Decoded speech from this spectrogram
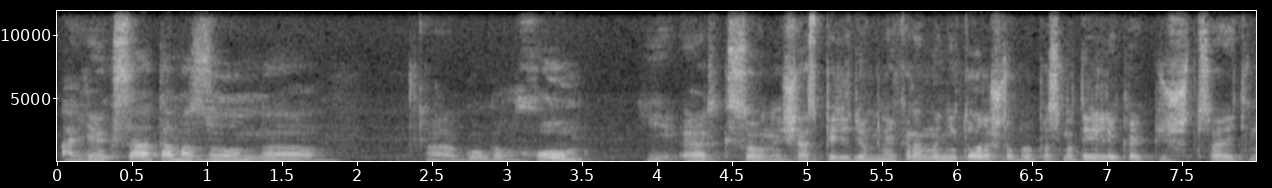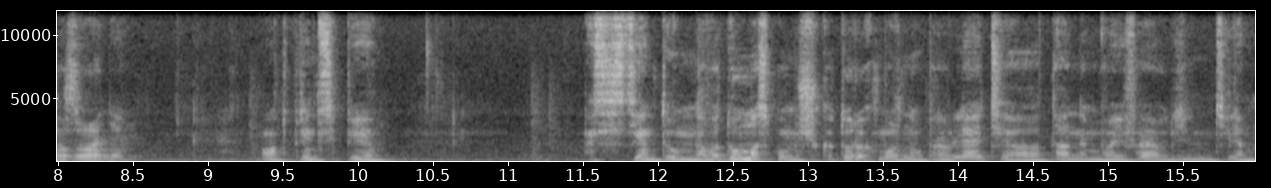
Alexa от Amazon, Google Home и Ericsson. И сейчас перейдем на экран монитора, чтобы посмотрели, как пишутся эти названия. Вот, в принципе, ассистенты умного дома, с помощью которых можно управлять э, данным Wi-Fi удлинителем.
